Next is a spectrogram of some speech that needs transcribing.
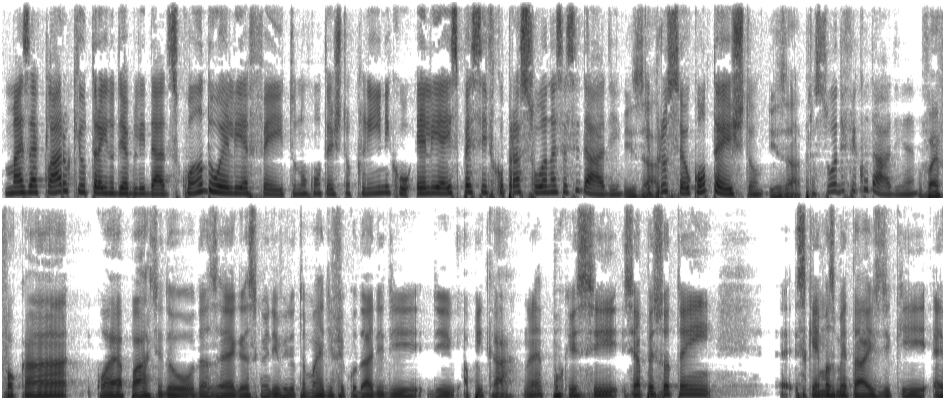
Mas é claro que o treino de habilidades, quando ele é feito num contexto clínico, ele é específico para a sua necessidade Exato. e para o seu contexto, para a sua dificuldade. Né? Vai focar qual é a parte do, das regras que o indivíduo tem mais dificuldade de, de aplicar, né? Porque se, se a pessoa tem é, esquemas mentais de que é,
